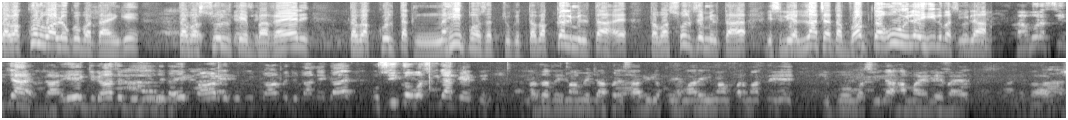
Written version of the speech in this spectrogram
तवक्कुल वालों को बताएँगे तवसल के बगैर तवक्ल तक नहीं पहुँच सकते चूँकि तवक्ल मिलता है तवसल से मिलता है इसलिए अल्लाह चाहता वब तगू इलैहिल वसीला। वो रस्सी क्या है? एक जगह से दूसरी जगह एक पहाड़ से दूसरी पहाड़ में जुटाने का है उसी को वसीला कहते हैं। हज़रत इमाम जाफ़र सादिक अपने हमारे इमाम फरमाते हैं कि वो वसीला हम अहले बैत। बहुत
